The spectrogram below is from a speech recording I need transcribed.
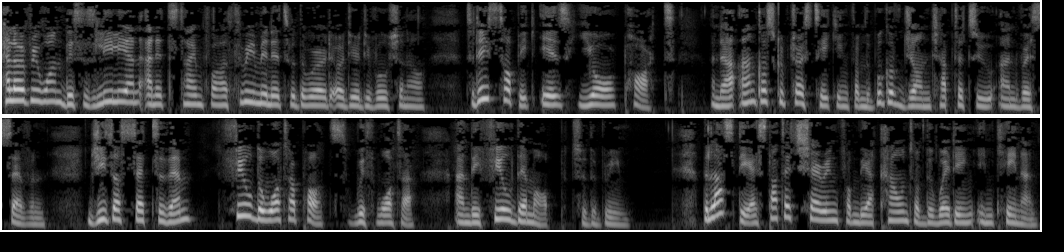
Hello, everyone. This is Lillian, and it's time for our three minutes with the word audio devotional. Today's topic is your part. And our anchor scripture is taken from the book of John, chapter 2, and verse 7. Jesus said to them, Fill the water pots with water, and they filled them up to the brim. The last day, I started sharing from the account of the wedding in Canaan.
